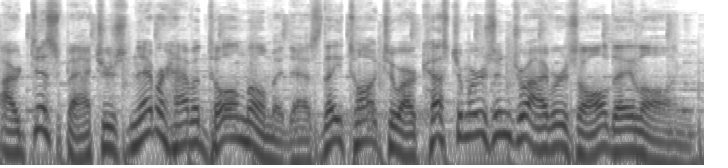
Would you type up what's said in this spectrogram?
our dispatchers never have a dull moment as they talk to our customers and drivers all day long.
